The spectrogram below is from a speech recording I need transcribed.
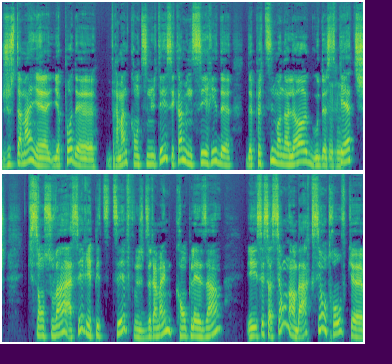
justement, il n'y a, pas de vraiment de continuité. C'est comme une série de, de petits monologues ou de mhm. sketchs qui sont souvent assez répétitifs, je dirais même complaisants. Et c'est ça, si on embarque, si on trouve que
